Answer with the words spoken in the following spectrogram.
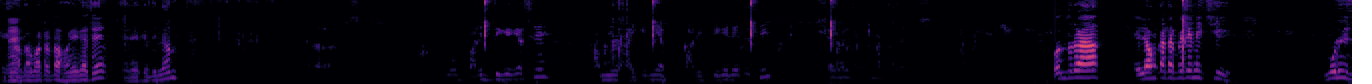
আদা বাটাটা হয়ে গেছে রেখে দিলাম। ও বাড়ির দিকে গেছে আমিও সাইকেল নিয়ে বাড়ির দিকে যেতেছি বাড়ির সাথে বসে। বন্ধুরা এই লঙ্কাটা পেটে নিচ্ছি। মরিচ।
